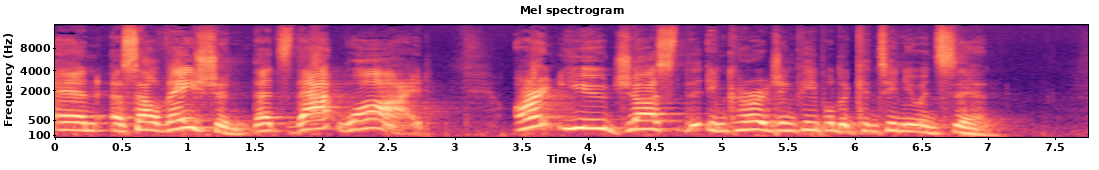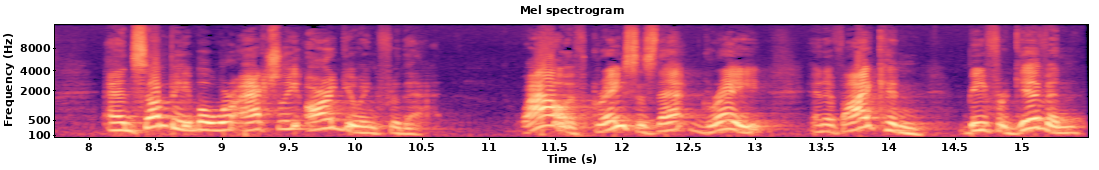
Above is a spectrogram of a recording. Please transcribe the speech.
and a salvation that's that wide, aren't you just encouraging people to continue in sin? And some people were actually arguing for that. Wow, if grace is that great, and if I can be forgiven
